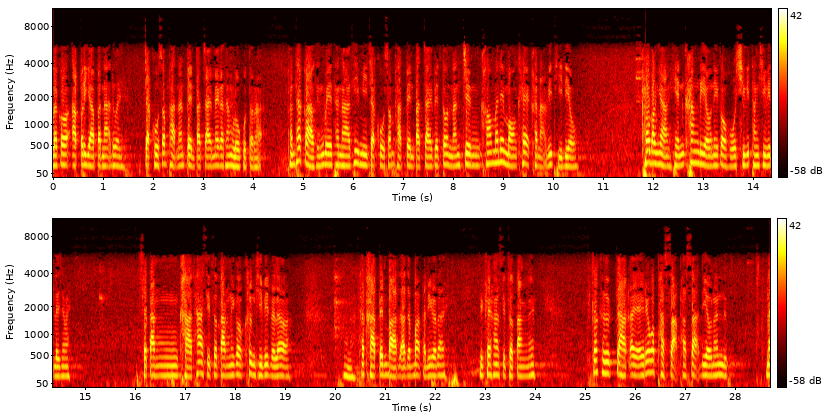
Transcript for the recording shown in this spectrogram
แล้วก็อปริยาปณะด้วยจักขู่สัมผัสนั้นเป็นปัจจัยแม้กระทั่งโลกุตระพันธะกล่าวถึงเวทนาที่มีจักขู่สัมผัสเป็นปัจจัยเป็นต้นนั้น จึงเขาไม่ได้มองแค่ขณะวิถีเดียว เพราะบางอย่างเห็นครั้งเดียวนี่ก็โหชีวิตทั้งชีวิตเลยใช่ไหมสตังขาดห้าสิบสตังนี่ก็ครึ่งชีวิตไปแล้ว ถ้าขาดเป็นบาทอาจจะบ้ากอันนี้ก็ได้แค่ห้าสิบสตังค์นะก็คือจากไอ้เรียกว่าภาษะภาษะเดียวนั้น ใน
